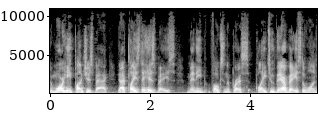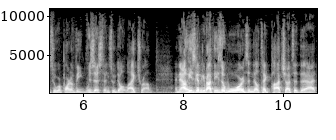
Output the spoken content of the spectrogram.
The more he punches back, that plays to his base. Many folks in the press play to their base, the ones who are part of the resistance who don't like Trump. And now he's going to give out these awards, and they'll take pot shots at that.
